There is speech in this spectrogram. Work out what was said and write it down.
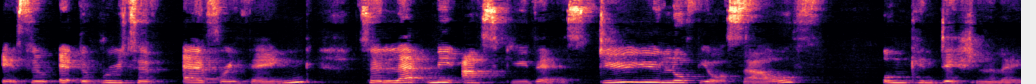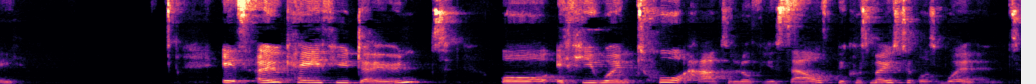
it's the, at the root of everything. So let me ask you this Do you love yourself unconditionally? It's okay if you don't, or if you weren't taught how to love yourself, because most of us weren't.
